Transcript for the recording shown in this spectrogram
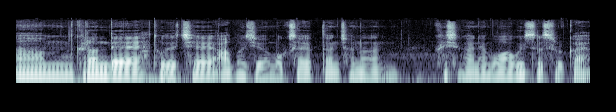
음, 그런데 도대체 아버지와 목사였던 저는 그 시간에 뭐 하고 있었을까요?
